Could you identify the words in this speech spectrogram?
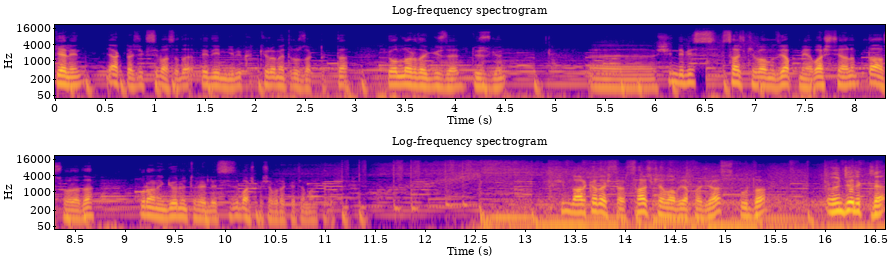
gelin yaklaşık Sivas'a da dediğim gibi 40 kilometre uzaklıkta. Yolları da güzel, düzgün. Ee, şimdi biz saç kebabımızı yapmaya başlayalım. Daha sonra da buranın görüntüleriyle sizi baş başa bırakacağım arkadaşlar. Şimdi arkadaşlar saç kebabı yapacağız burada. Öncelikle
